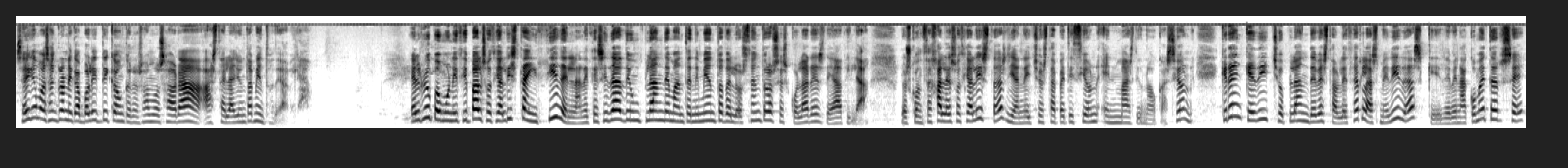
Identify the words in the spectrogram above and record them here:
Seguimos en Crónica Política, aunque nos vamos ahora hasta el Ayuntamiento de Ávila. El Grupo Municipal Socialista incide en la necesidad de un plan de mantenimiento de los centros escolares de Ávila. Los concejales socialistas ya han hecho esta petición en más de una ocasión. Creen que dicho plan debe establecer las medidas que deben acometerse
